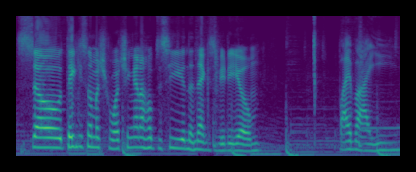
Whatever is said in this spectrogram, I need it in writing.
So thank you so much for watching and I hope to see you in the next video. 拜拜。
